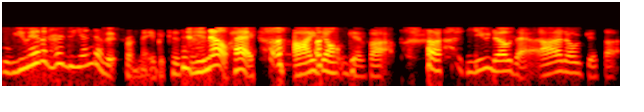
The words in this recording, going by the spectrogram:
you haven't heard the end of it from me because you know, hey, I don't give up. you know that I don't give up.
